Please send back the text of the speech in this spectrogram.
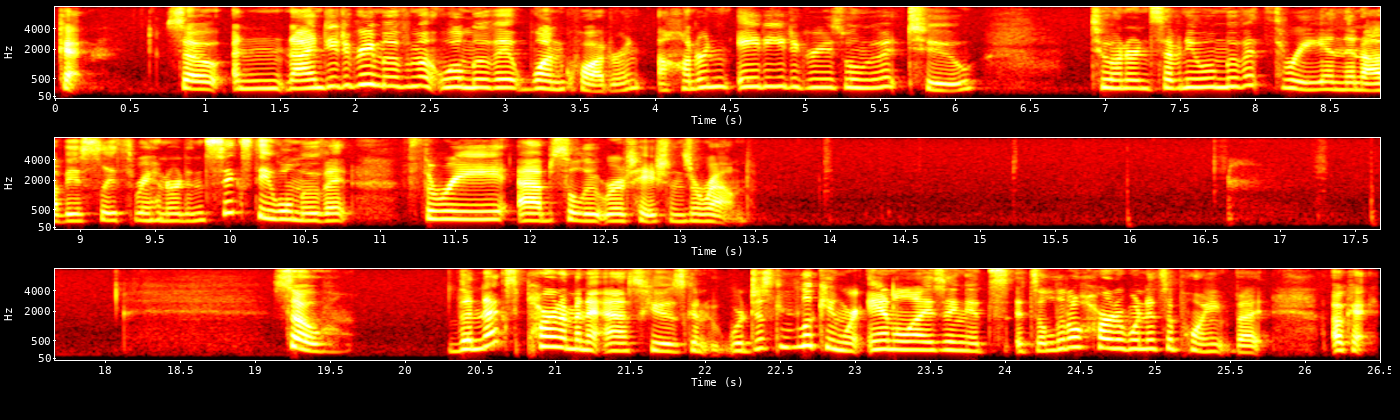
Okay, so a 90 degree movement will move it one quadrant, 180 degrees will move it two, 270 will move it 3, and then obviously 360 will move it 3 absolute rotations around. So the next part I'm going to ask you is going to, we're just looking, we're analyzing. It's it's a little harder when it's a point, but okay.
